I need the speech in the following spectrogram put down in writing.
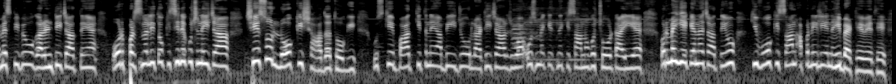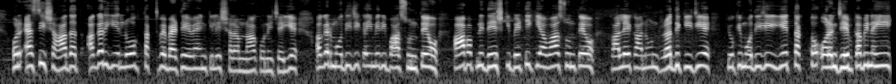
एमएसपी पे वो गारंटी चाहते हैं और पर्सनली तो किसी ने कुछ नहीं चाहा। 600 लोग की शहादत होगी। उसके बाद कितने अभी जो लाठीचार्ज हुआ, उसमें कितने किसानों को चोट आई है? और मैं ये कहना चाहती हूँ कि वो किसान अपने लिए नहीं बैठे हुए थे। और ऐसी शहादत, अगर ये लोग तक तख्त पे बैठे हुए हैं, इनके लिए शर्मनाक होनी चाहिए। अगर मोदी जी कहीं मेरी बात सुनते हो, आप अपने देश की बेटी की आवाज़ सुनते हो, काले कानून रद्द कीजिए, क्योंकि मोदी जी, ये तक तो औरंगज़ेब का भी नहीं,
